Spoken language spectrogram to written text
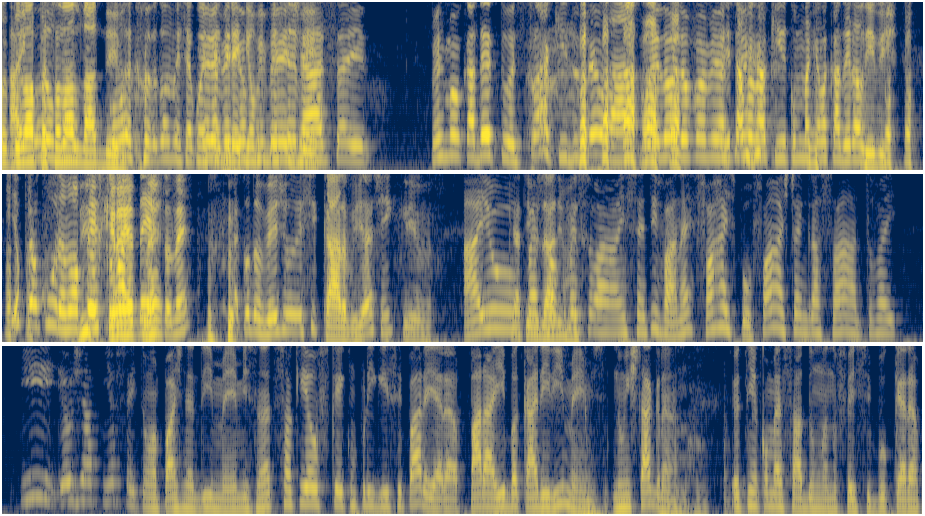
Aí, pela quando eu- personalidade dele. Quando, eu comecei a conhecer direitinho, eu vim perceber. isso aí. Meu irmão, cadê tu? Eu disse, tô aqui do teu lado. pô. Ele olhou pra mim Ele assim. tava aqui, como naquela cadeira ali, bicho. E eu procurando uma Discreto, pessoa né? dessa, né? Aí quando eu vejo esse cara, bicho, eu achei incrível. Aí o pessoal mesmo. começou a incentivar, né? Faz, pô, faz, tu é engraçado, tu vai... E eu já tinha feito uma página de memes antes, só que eu fiquei com preguiça e parei. Era Paraíba Cariri Memes, no Instagram. Eu tinha começado uma no Facebook que era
